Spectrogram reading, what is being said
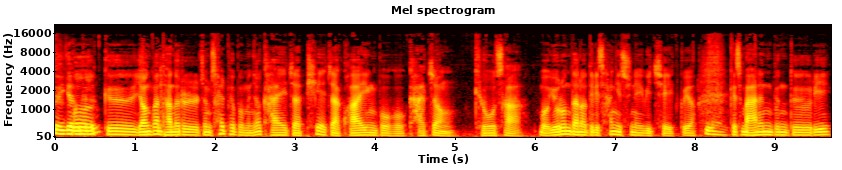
의견들은? 뭐 그 연관 단어를 좀 살펴보면요. 가해자, 피해자, 과잉 보호, 가정, 교사, 뭐 요런 단어들이 상위 순위에 위치해 있고요. 네. 그래서 많은 분들이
